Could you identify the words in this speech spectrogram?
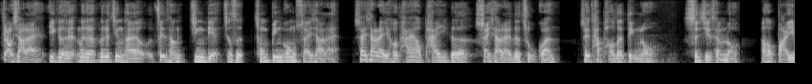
掉下来一个那个那个镜头非常经典，就是从冰宫摔下来，摔下来以后他要拍一个摔下来的主观，所以他跑到顶楼十几层楼，然后把一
